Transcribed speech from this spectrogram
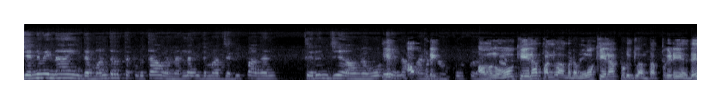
ஜெனுவினா இந்த மந்திரத்தை கொடுத்தா அவங்க நல்ல விதமா ஜபிப்பாங்கன்னு தெரிஞ்சு அவங்க ஓகேனா பண்ணலாம் அவங்க ஓகேனா பண்ணலாம் மேடம் ஓகேனா கொடுக்கலாம். தப்பு கிடையாது.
